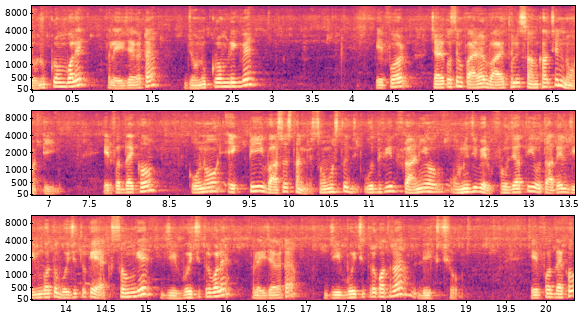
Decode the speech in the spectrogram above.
যনুক্রম বলে। তাহলে এই জায়গাটা যনুক্রম লিখবে। এরপর চার কোশ্চেন পায়রার বায়ুথলির সংখ্যা হচ্ছে নটি। এরপর দেখো কোনো একটি বাসস্থানের সমস্ত উদ্ভিদ, প্রাণী ও অণুজীবের প্রজাতি ও তাদের জিনগত বৈচিত্র্যকে একসঙ্গে জীববৈচিত্র্য বলে। তাহলে এই জায়গাটা জীববৈচিত্র্য কথাটা লিখছো। এরপর দেখো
